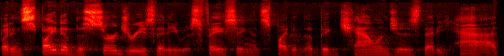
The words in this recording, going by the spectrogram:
But in spite of the surgeries that he was facing, in spite of the big challenges that he had,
